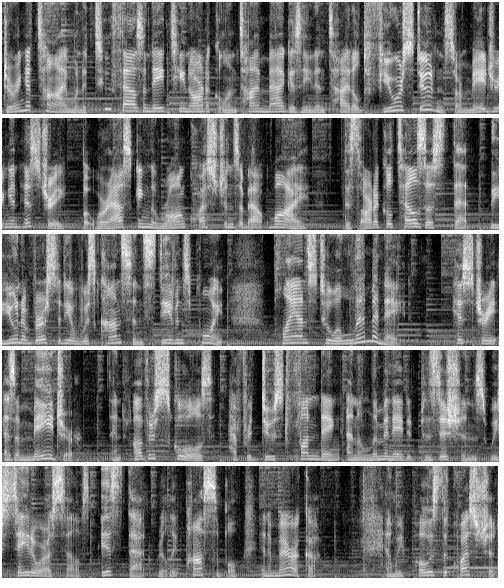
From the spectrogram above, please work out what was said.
during a time when a 2018 article in Time magazine entitled Fewer Students Are Majoring in History, but We're Asking the Wrong Questions About Why this article tells us that the University of Wisconsin Stevens Point plans to eliminate history as a major, and other schools have reduced funding and eliminated positions. We say to ourselves, is that really possible in America? And we pose the question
